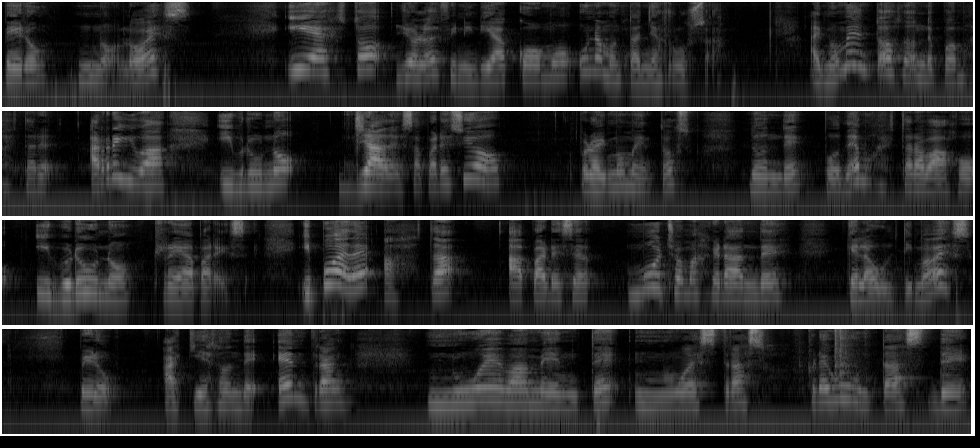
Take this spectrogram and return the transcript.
pero no lo es. Y esto yo lo definiría como una montaña rusa. Hay momentos donde podemos estar arriba y Bruno ya desapareció, pero hay momentos donde podemos estar abajo y Bruno reaparece. Y puede hasta aparecer mucho más grande que la última vez. Pero aquí es donde entran nuevamente nuestras preguntas de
